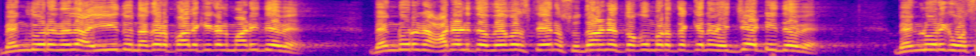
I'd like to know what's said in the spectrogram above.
ಬೆಂಗಳೂರಿನಲ್ಲಿ ಐದು ನಗರ ಪಾಲಿಕೆಗಳು ಮಾಡಿದ್ದೇವೆ. ಬೆಂಗಳೂರಿನ ಆಡಳಿತ ವ್ಯವಸ್ಥೆಯನ್ನು ಸುಧಾರಣೆ ತಗೊಂಬರೋದಕ್ಕೆ ನಾವು ಹೆಜ್ಜೆ ಇಟ್ಟಿದ್ದೇವೆ. ಬೆಂಗಳೂರಿಗೆ ಹೊಸ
